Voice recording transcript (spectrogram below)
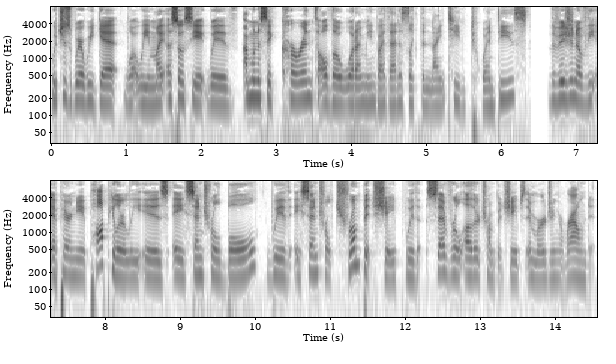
which is where we get what we might associate with, I'm going to say current, although what I mean by that is like the 1920s. The vision of the epergne popularly is a central bowl with a central trumpet shape with several other trumpet shapes emerging around it.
